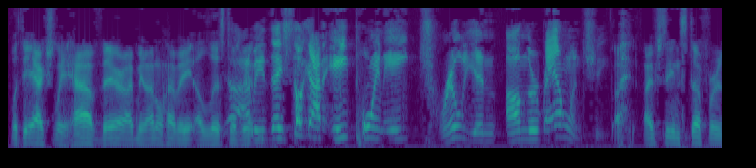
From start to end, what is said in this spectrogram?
what they actually have there. I mean, I don't have a, a list yeah, of it. I mean, they still got 8.8 trillion on their balance sheet. I, have seen stuff for,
